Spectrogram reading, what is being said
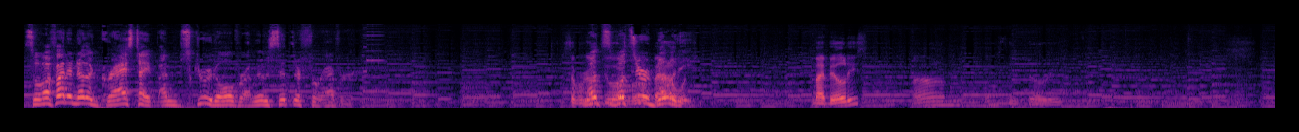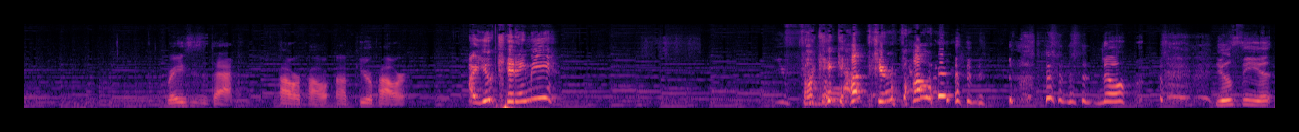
So if I find another grass type, I'm screwed over. I'm gonna sit there forever. So we're gonna What's do a what's your ability? with- My abilities? Um, raises attack, power, power, uh, pure power. Are you kidding me? You fucking got pure power? no, you'll see it,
